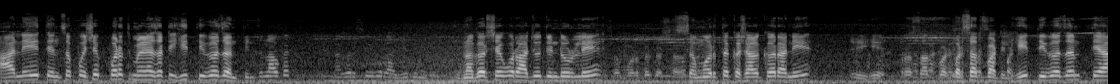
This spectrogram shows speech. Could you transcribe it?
आणि त्यांचं पैसे परत मिळण्यासाठी ही तिघंजण त्यांचं नाव काय? नगरसेवक राजू दिंडोरले. नगरसेवक राजू दिंडोरले समर्थ कशाळकर. आणि हे प्रसाद पाटील. हे तिघंजण त्या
